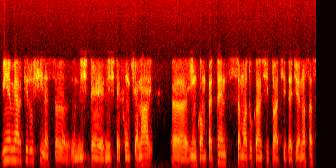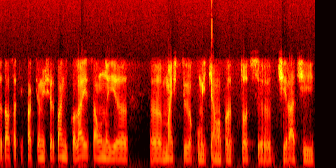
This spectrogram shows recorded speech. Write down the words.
mie mi-ar fi rușine să niște, niște funcționari uh, incompetenți să mă ducă în situații de genul ăsta, să dau satisfacție unui Șerban Nicolae sau unui, uh, uh, mai știu eu cum îi cheamă pe toți, uh, ciracii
